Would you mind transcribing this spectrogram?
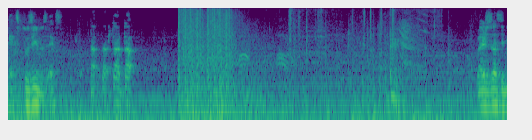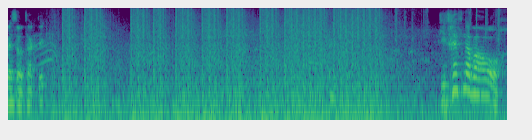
Explosives, Ex da, da, da, da. Vielleicht ist das die bessere Taktik. Die treffen aber auch.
